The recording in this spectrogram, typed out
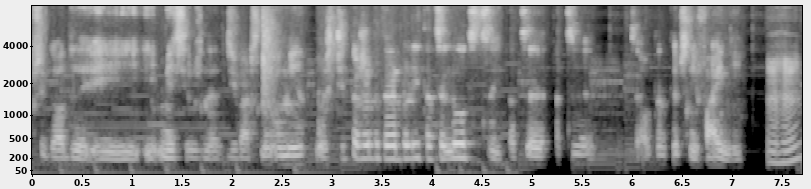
przygody i, i mieć różne dziwaczne umiejętności, to żeby też byli tacy ludzcy, tacy, tacy, tacy autentyczni, fajni. Mhm.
